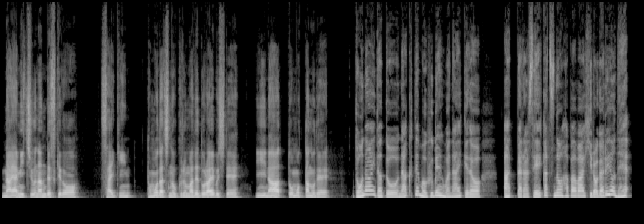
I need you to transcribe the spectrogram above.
悩み中なんですけど、最近友達の車でドライブしていいなと思ったので、都内だとなくても不便はないけど、あったら生活の幅は広がるよね。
